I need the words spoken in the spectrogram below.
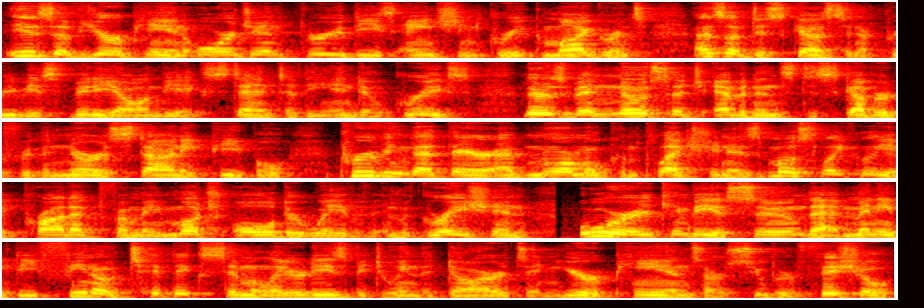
is of European origin through these ancient Greek migrants, as I've discussed in a previous video on the extent of the Indo-Greeks, there has been no such evidence discovered for the Nuristani people, proving that their abnormal complexion is most likely a product from a much older wave of immigration, or it can be assumed that many of the phenotypic similarities between the Dards and Europeans are superficial,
